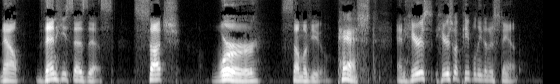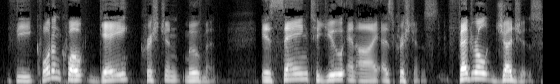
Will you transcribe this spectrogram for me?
Now, then he says this such were some of you. Past. And here's here's what people need to understand. The quote unquote gay Christian movement is saying to you and I as Christians, federal judges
